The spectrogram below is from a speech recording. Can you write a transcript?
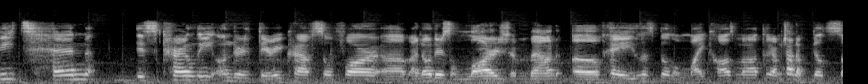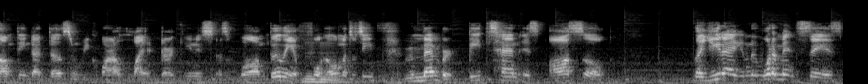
B10 is currently under Theorycraft so far. Um, I know there's a large amount of hey, let's build a light Cosmo out there. I'm trying to build something that doesn't require light and dark units as well. I'm building a full Mhm. elemental team. Remember, B10 is also like you know what I meant to say is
